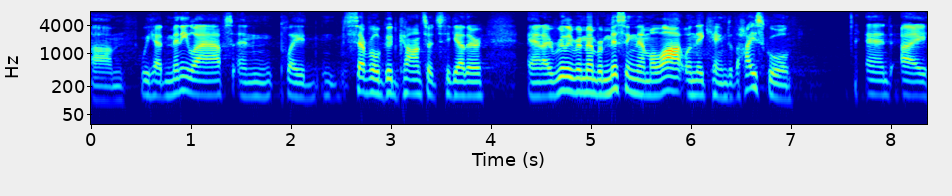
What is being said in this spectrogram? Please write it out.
Um, we had many laughs and played several good concerts together, and I really remember missing them a lot when they came to the high school. And I,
